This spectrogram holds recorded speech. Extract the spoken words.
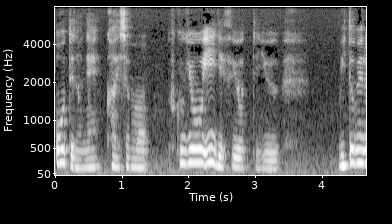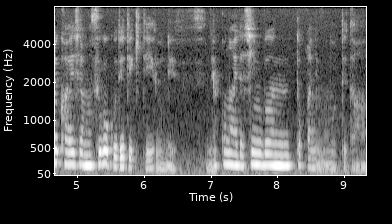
大手のね会社も副業いいですよっていう認める会社もすごく出てきているんですね。この間新聞とかにも載ってたん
